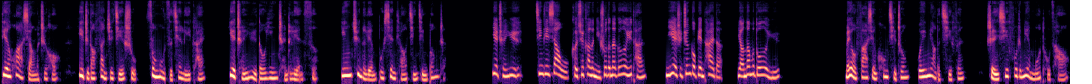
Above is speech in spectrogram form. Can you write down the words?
电话响了之后，一直到饭局结束，宋木子谦离开，叶晨玉都阴沉着脸色，英俊的脸部线条紧紧绷着。叶晨玉。今天下午可去看了你说的那个鳄鱼潭，你也是真够变态的，养那么多鳄鱼。没有发现空气中微妙的气氛，沈西敷着面膜吐槽。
